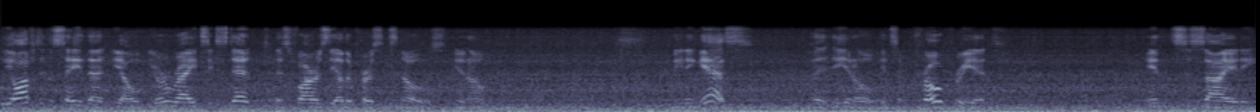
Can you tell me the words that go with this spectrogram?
we often say that, you know, your rights extend as far as the other person's nose, you know? Meaning, yes, uh, you know, it's appropriate in society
